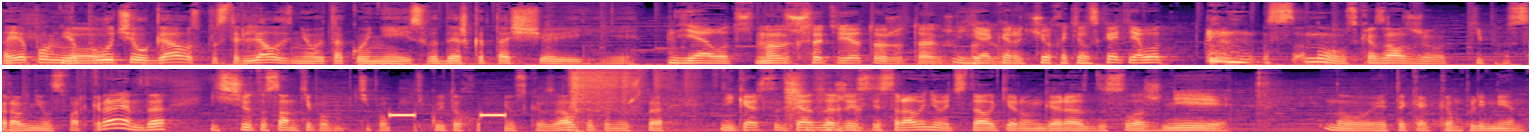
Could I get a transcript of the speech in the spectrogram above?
А я помню, Но... я получил гаусс, пострелял из него такой, не, СВДшка тащевей. И... Я вот... Ну, кстати, я тоже так же. Я, подумал. короче, что хотел сказать, я вот, ну, сказал же, вот, типа, сравнил с Far Cry, да, и что-то сам, типа, типа, какую-то хуйню сказал, потому что, мне кажется, сейчас даже если сравнивать, Сталкер, он гораздо сложнее, ну, это как комплимент.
